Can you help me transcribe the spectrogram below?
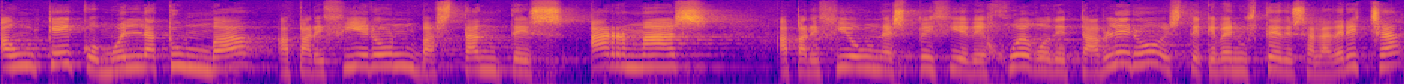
aunque como en la tumba aparecieron bastantes armas, apareció una especie de juego de tablero, este que ven ustedes a la derecha,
